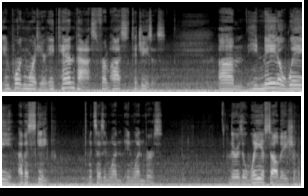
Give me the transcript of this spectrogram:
Important word here. It can pass from us to Jesus. Um, he made a way of escape it says in one in one verse. There is a way of salvation.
